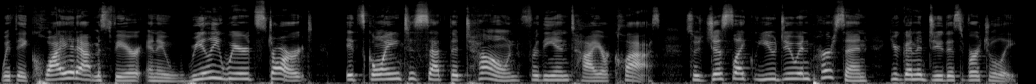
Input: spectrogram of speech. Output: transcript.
with a quiet atmosphere and a really weird start, it's going to set the tone for the entire class. So, just like you do in person, you're going to do this virtually.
